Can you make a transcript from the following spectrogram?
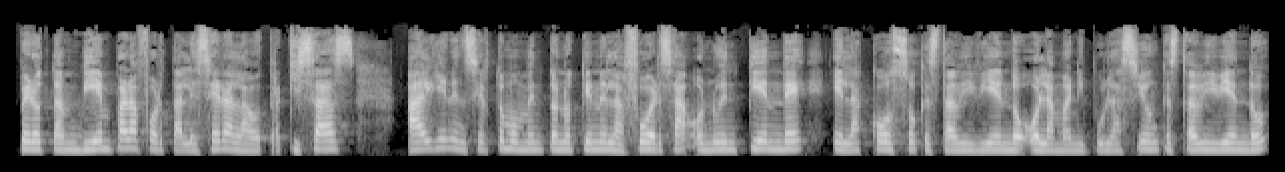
pero también para fortalecer a la otra. Quizás alguien en cierto momento no tiene la fuerza o no entiende el acoso que está viviendo o la manipulación que está viviendo,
